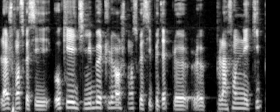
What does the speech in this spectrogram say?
Là, je pense que c'est ok. Jimmy Butler, je pense que c'est peut-être le, le plafond de l'équipe.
